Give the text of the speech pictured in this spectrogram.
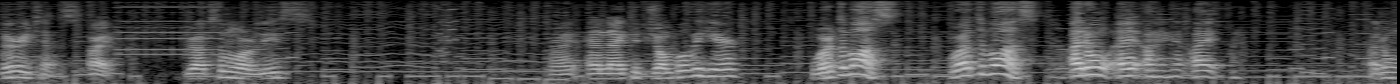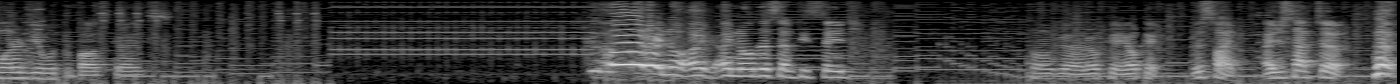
Very tense. Alright. Grab some more of these. Right, and I could jump over here. We're at the boss! We're at the boss! I don't, I, I, I, I don't want to deal with the boss, guys. Good, I know, I, I know this empty stage. Oh god, okay, okay. This fine. I just have to...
